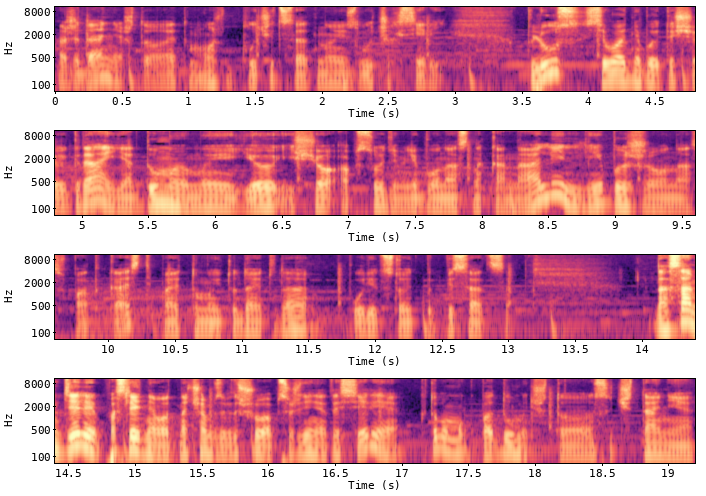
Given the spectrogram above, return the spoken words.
ожидание, что это может получиться одной из лучших серий. Плюс сегодня будет еще игра, и я думаю, мы ее еще обсудим либо у нас на канале, либо же у нас в подкасте, поэтому и туда, и туда будет стоит подписаться. На самом деле, последнее, вот на чем завершу обсуждение этой серии, кто бы мог подумать, что сочетание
